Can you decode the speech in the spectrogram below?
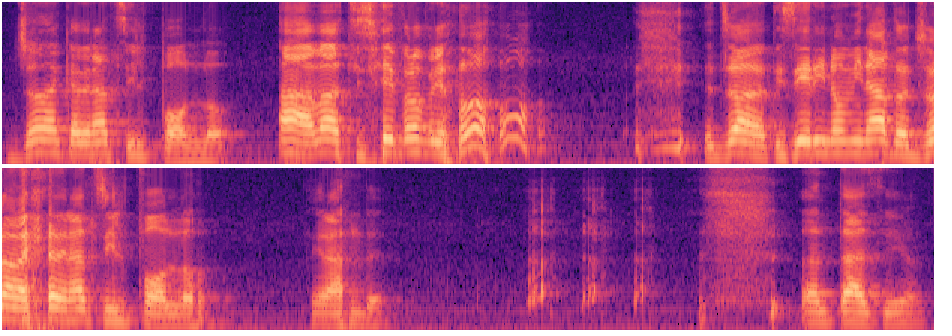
Jonathan Cadenazzi, il pollo. Ah, ma ti sei proprio... Jonathan, ti sei rinominato Jonathan Cadenazzi, il pollo. Grande. Fantastico.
